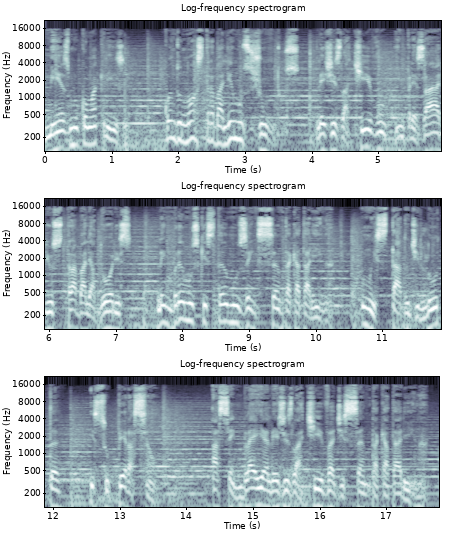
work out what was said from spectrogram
mesmo com a crise. Quando nós trabalhamos juntos, legislativo, empresários, trabalhadores, lembramos que estamos em Santa Catarina, um estado de luta e superação. Assembleia Legislativa de Santa Catarina.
